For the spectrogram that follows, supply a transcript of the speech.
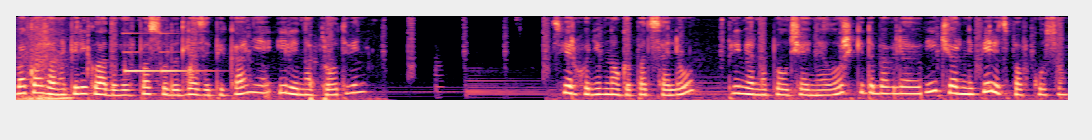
Баклажаны перекладываю в посуду для запекания или на противень. Сверху немного подсолю, примерно пол чайной ложки добавляю и черный перец по вкусу.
